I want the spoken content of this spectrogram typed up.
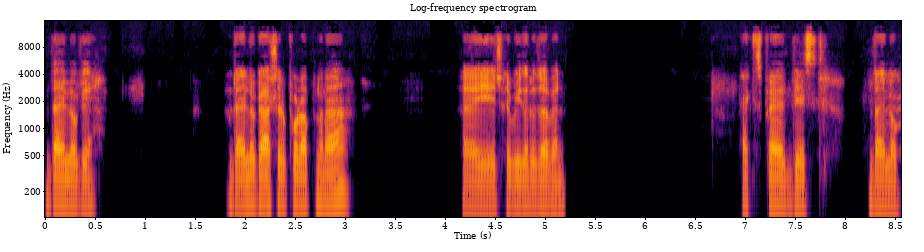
ডায়লগে ডায়লগে আসার পর আপনারা এই এটার ভিতরে যাবেন। এক্সপায়ার ডেট ডায়লগ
